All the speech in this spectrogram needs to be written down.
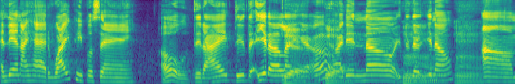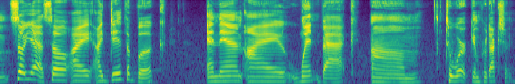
And then I had white people saying, "Oh, did I do that?" You know, like, Yeah, "Oh, yeah. I didn't know." That- You know. Um, so yeah, so I I did the book, and then I went back um, to work in production.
